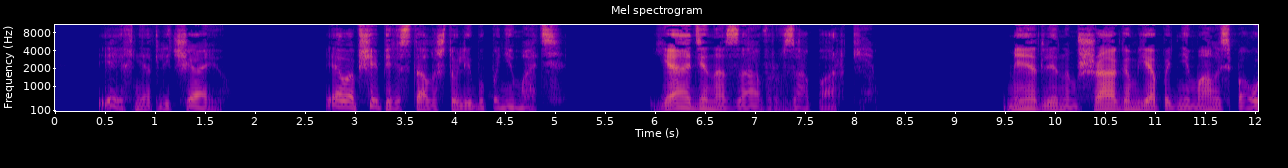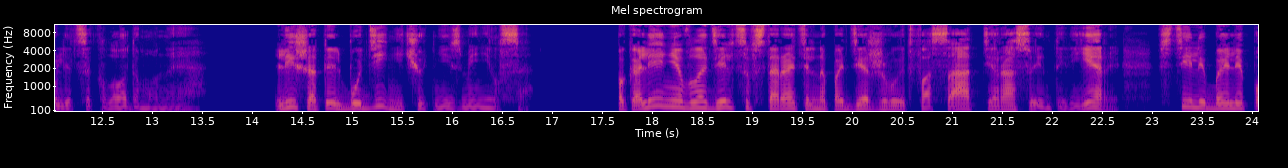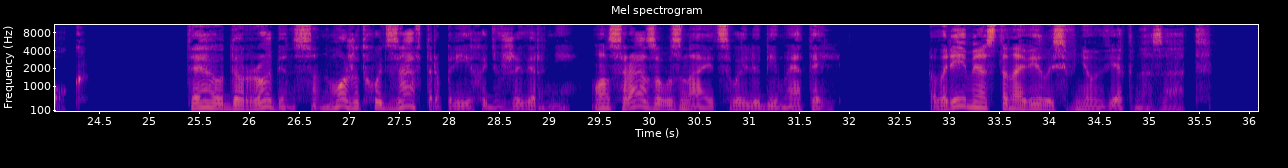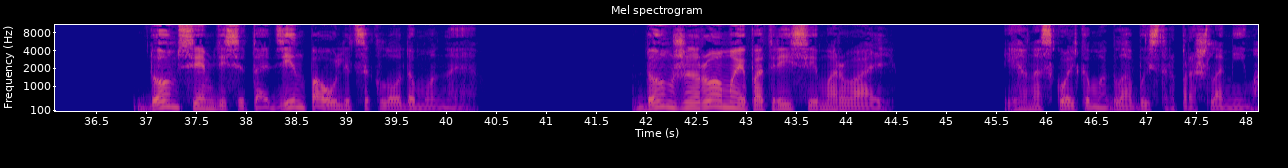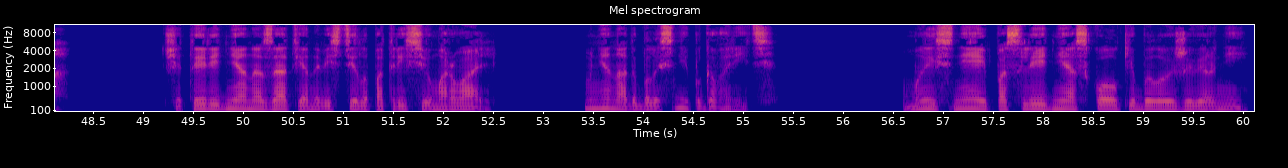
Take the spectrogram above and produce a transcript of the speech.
Я их не отличаю. Я вообще перестала что-либо понимать. Я динозавр в зоопарке. Медленным шагом я поднималась по улице Клода Моне. Лишь отель Буди ничуть не изменился. Поколения владельцев старательно поддерживают фасад, террасу и интерьеры в стиле Беллипок. Теодор Робинсон может хоть завтра приехать в Живерни. Он сразу узнает свой любимый отель. Время остановилось в нем век назад. Дом 71 по улице Клода Моне. Дом Жерома и Патрисии Марваль. Я, насколько могла, быстро прошла мимо. Четыре дня назад я навестила Патрисию Марваль. Мне надо было с ней поговорить. Мы с ней последние осколки былой живерни.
